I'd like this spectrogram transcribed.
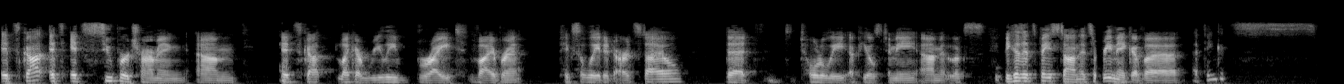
it's got it's it's super charming. Um, it's got like a really bright, vibrant, pixelated art style that totally appeals to me. Um, it looks because it's based on it's a remake of a I think it's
